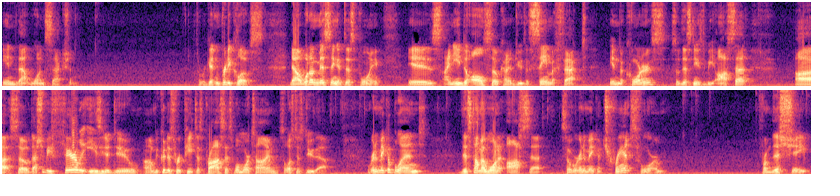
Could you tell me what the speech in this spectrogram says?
into that one section. So we're getting pretty close. Now what I'm missing at this point is I need to also kind of do the same effect in the corners. So this needs to be offset. Uh, so that should be fairly easy to do. Um, we could just repeat this process one more time. So let's just do that. We're going to make a blend. This time I want it offset. So we're going to make a transform from this shape.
